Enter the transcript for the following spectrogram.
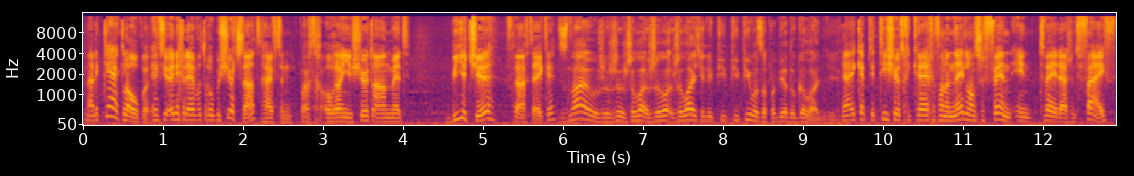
naar de kerk lopen. Heeft u enig idee wat er op uw shirt staat? Hij heeft een prachtig oranje shirt aan met biertje, vraagteken. Знаю, желаете ли пиво за победу Голландии? Ja, ik heb dit t-shirt gekregen van een Nederlandse fan in 2005.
